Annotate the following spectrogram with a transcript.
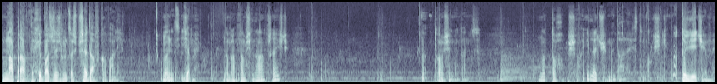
Naprawdę, chyba żeśmy coś przedawkowali. No nic, idziemy. Dobra, tam się da przejść? No, tam się nie da nic. No to hopsia i lecimy dalej z tym koksikiem. No to jedziemy.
